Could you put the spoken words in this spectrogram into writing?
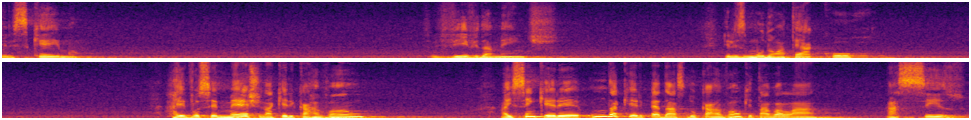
eles queimam vividamente. Eles mudam até a cor. Aí você mexe naquele carvão, Aí, sem querer, um daquele pedaço do carvão que estava lá, aceso,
